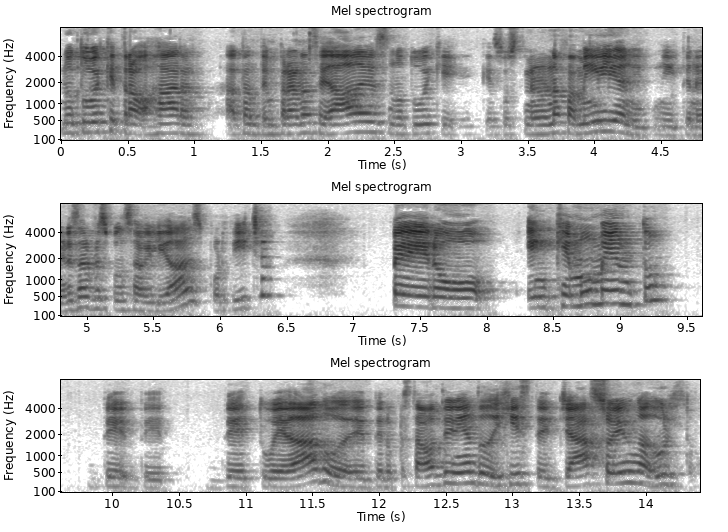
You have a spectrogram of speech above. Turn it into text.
no tuve que trabajar a tan tempranas edades, no tuve que, que sostener una familia ni, ni, tener esas responsabilidades, por dicha. Pero, ¿en qué momento de, de, de tu edad o de, de, lo que estabas viviendo dijiste, ya soy un adulto,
